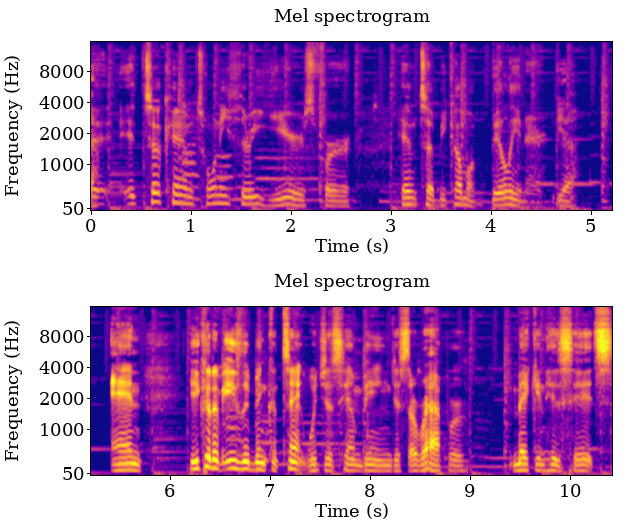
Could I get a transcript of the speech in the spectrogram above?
It, it took him 23 years for him to become a billionaire. Yeah. And he could have easily been content with just him being just a rapper, making his hits.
